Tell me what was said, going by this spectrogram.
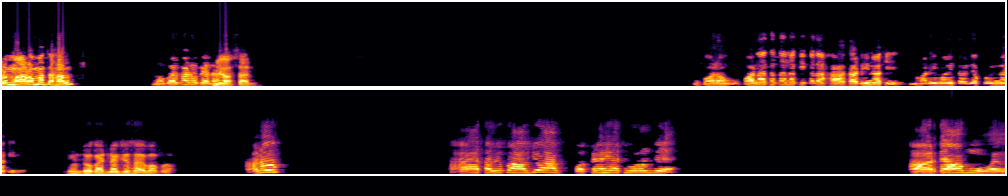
પણ મારો માં તો હાલ. મોબાઈલ કાઢો પેલા. લ્યો સારું. ઊભા ઊભા ના થતા નક્કી કદાચ હા કાઢી નાખી મારી મારી તરજે કોઈ નાખી. ઢૂંઢો કાઢી નાખશે સાહેબ આપડો. હાલો? હા તમે કો આવજો આ પકડ્યા ચોરણ બે. હા અર્ધે આવો હું હોય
